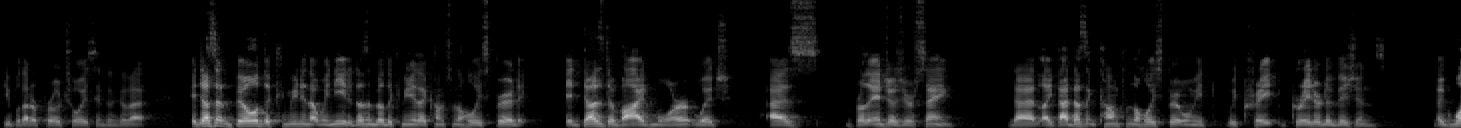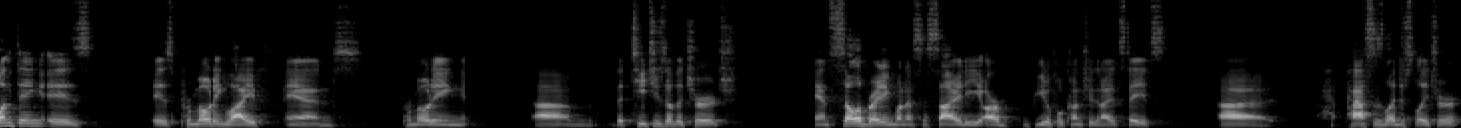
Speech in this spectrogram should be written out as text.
people that are pro-choice and things like that it doesn't build the communion that we need. It doesn't build the community that comes from the Holy Spirit. It, it does divide more, which, as Brother Andrew, as you're saying, that like that doesn't come from the Holy Spirit when we we create greater divisions. Like one thing is is promoting life and promoting um, the teachings of the church and celebrating when a society, our beautiful country, the United States, uh, passes legislature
